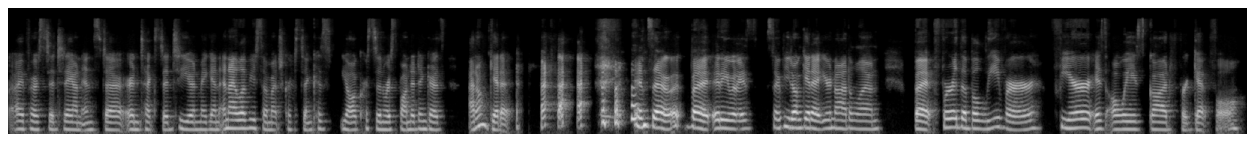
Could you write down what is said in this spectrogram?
I posted today on Insta and texted to you and Megan, and I love you so much, Kristen, because y'all, Kristen responded and goes, I don't get it. and so, but anyways, so if you don't get it, you're not alone. But for the believer, fear is always God forgetful.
